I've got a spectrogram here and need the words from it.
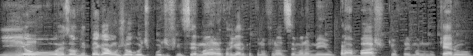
E Uhum. eu resolvi pegar um jogo, tipo, de fim de semana, tá ligado? Que eu tô no final de semana meio pra baixo, que eu falei, mano, não quero.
